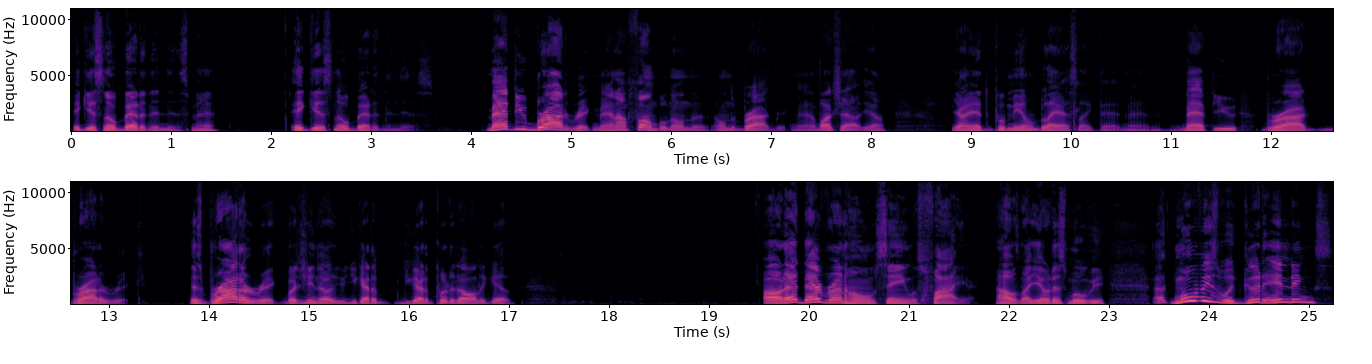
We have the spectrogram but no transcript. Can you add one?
it gets no better than this, man. It gets no better than this. Matthew Broderick, man, I fumbled on the on the Broderick, man. Watch out, y'all. Y'all ain't had to put me on blast like that, man. Matthew Brod Broderick. It's Broderick, but you know, you, you gotta you gotta put it all together. Oh, that that run home scene was fire. I was like, yo, this movie, uh, movies with good endings.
